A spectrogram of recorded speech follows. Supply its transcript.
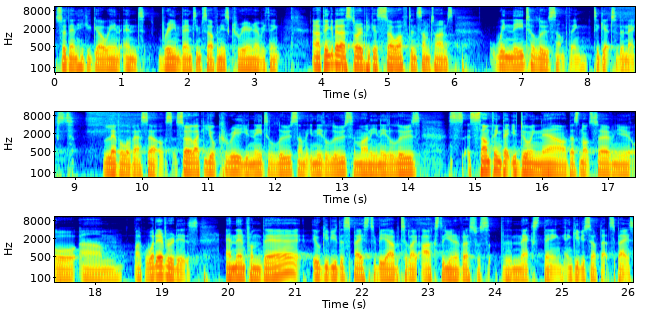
so then he could go in and reinvent himself in his career and everything. And I think about that story because so often, sometimes we need to lose something to get to the next level of ourselves. So, like your career, you need to lose something. You need to lose some money. You need to lose s- something that you're doing now that's not serving you, or um, like whatever it is. And then from there, it'll give you the space to be able to like ask the universe for the next thing and give yourself that space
